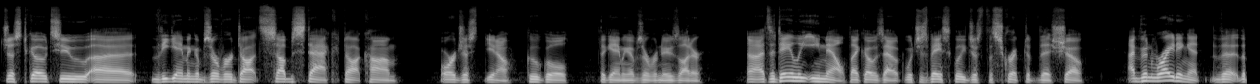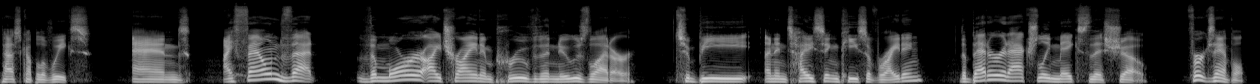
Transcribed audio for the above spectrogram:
just go to uh, thegamingobserver.substack.com or just, you know, Google the Gaming Observer newsletter. Uh, it's a daily email that goes out, which is basically just the script of this show. I've been writing it the, the past couple of weeks, and I found that the more I try and improve the newsletter to be an enticing piece of writing, the better it actually makes this show. For example,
